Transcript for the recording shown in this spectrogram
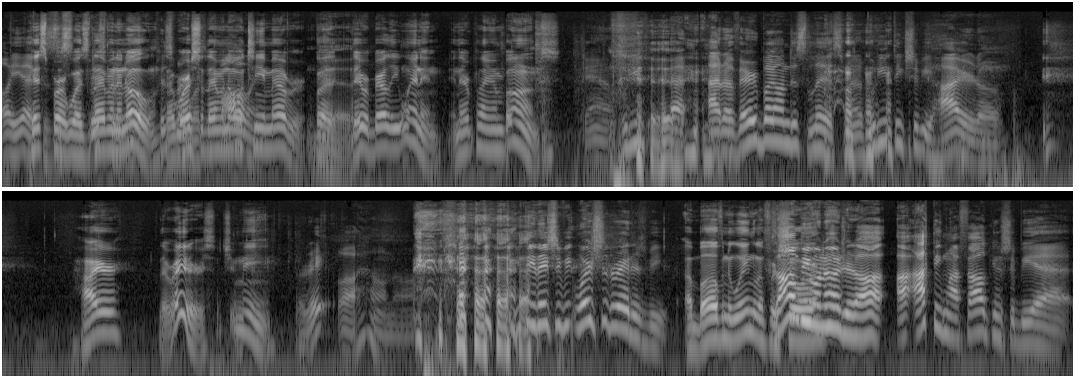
Oh yeah, Pittsburgh this- was 11 and Pittsburgh- 0, the worst was 11 0 team ever. But Yeah. they were barely winning and they're playing bums. Damn. Who do you out of everybody on this list, man? Who do you think should be higher though? Higher the Raiders. What you mean? The Ra- oh hell no. you think they should be? Where should the Raiders be? Above New England for Zombie sure. 100. Uh, I, I think my Falcons should be at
